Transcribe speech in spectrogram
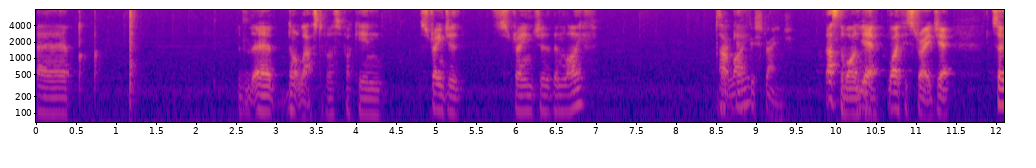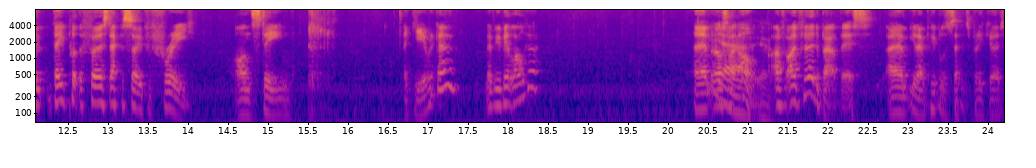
uh, uh, not Last of Us, fucking Stranger, Stranger Than Life. Is Oh, that Life game? is Strange. That's the one, yeah. Yeah. Life is Strange, yeah. So they put the first episode for free on Steam a year ago, maybe a bit longer. Um, and I was like, oh, yeah. I've, I've heard about this. Um, you know, people have said it's pretty good.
